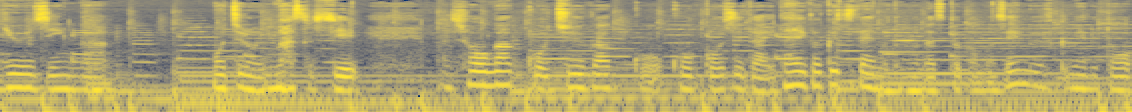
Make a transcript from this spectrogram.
友人がもちろんいますし小学校中学校高校時代大学時代の友達とかも全部含めると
